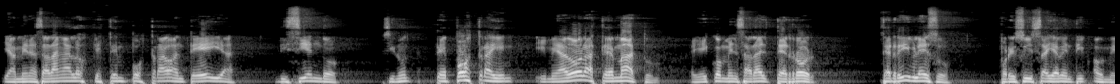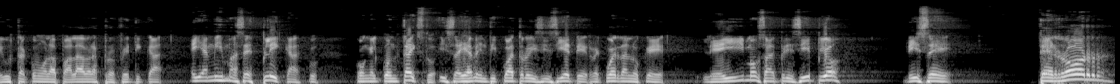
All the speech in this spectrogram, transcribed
y amenazarán a los que estén postrados ante ella, diciendo, si no te postras y, me adoras, te mato. Y ahí comenzará el terror. Terrible eso. Por eso Isaías 24, me gusta como la palabra profética, ella misma se explica con el contexto. Isaías 24, 17, recuerdan lo que leímos al principio, dice, terror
